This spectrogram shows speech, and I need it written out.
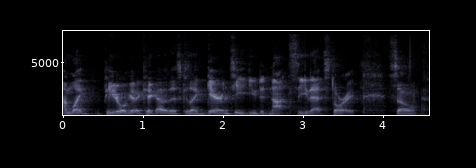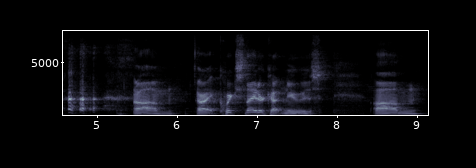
I'm like, Peter will get a kick out of this because I guaranteed you did not see that story. So, um, all right, quick Snyder Cut news. Um,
